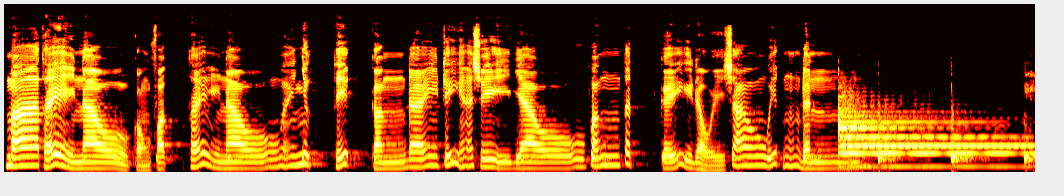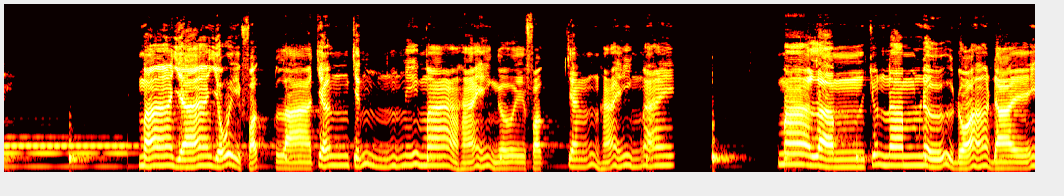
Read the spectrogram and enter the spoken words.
Ma thế nào, còn phật thế nào, nhất thiết cần để trí suy vào, phân tích kỹ rồi sao quyết định. Ma giả dối phật là chân chính, ma hại người phật chẳng hại ai ma làm cho nam nữ đọa đại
